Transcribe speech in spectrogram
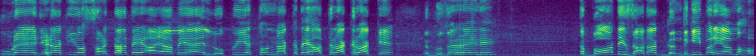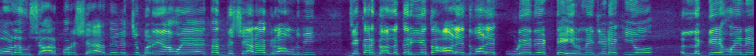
ਕੂੜਾ ਹੈ ਜਿਹੜਾ ਕਿ ਉਹ ਸੜਕਾਂ ਤੇ ਆਇਆ ਪਿਆ ਹੈ। ਲੋਕੀ ਇੱਥੋਂ ਨੱਕ ਤੇ ਹੱਥ ਰੱਖ ਰੱਖ ਕੇ ਗੁਜ਼ਰ ਰਹੇ ਨੇ। ਤਾਂ ਬਹੁਤ ਹੀ ਜ਼ਿਆਦਾ ਗੰਦਗੀ ਭਰਿਆ ਮਾਹੌਲ ਹੁਸ਼ਿਆਰਪੁਰ ਸ਼ਹਿਰ ਦੇ ਵਿੱਚ ਬਣਿਆ ਹੋਇਆ ਹੈ। ਤਾਂ ਦੁਸ਼ਹਿਰਾ ਗਰਾਊਂਡ ਵੀ ਜੇਕਰ ਗੱਲ ਕਰੀਏ ਤਾਂ ਆਲੇ ਦੁਆਲੇ ਕੂੜੇ ਦੇ ਢੇਰ ਨੇ ਜਿਹੜੇ ਕਿ ਉਹ ਲੱਗੇ ਹੋਏ ਨੇ।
